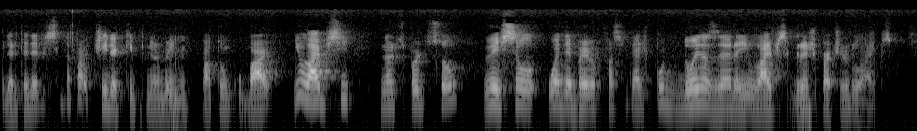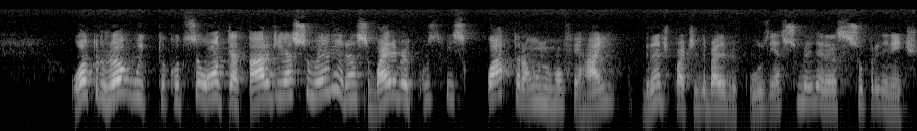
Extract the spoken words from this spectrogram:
Poderia ter vencido a partida aqui para o Neuberlin. Empatou com o Bayern. E o Leipzig não desperdiçou. Venceu o Eder com facilidade por 2 a 0 aí. O Leipzig, grande partida do Leipzig. Outro jogo que aconteceu ontem à tarde e assumiu a liderança. O Bayern Leverkusen fez 4 a 1 no Hoffenheim. Grande partida do Bayern Leverkusen e assumiu a liderança, surpreendente.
